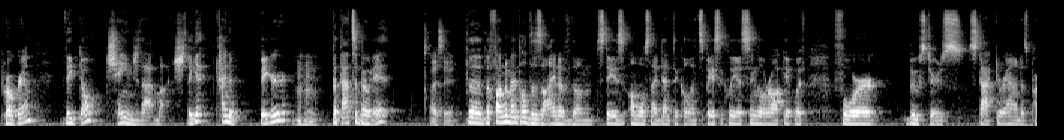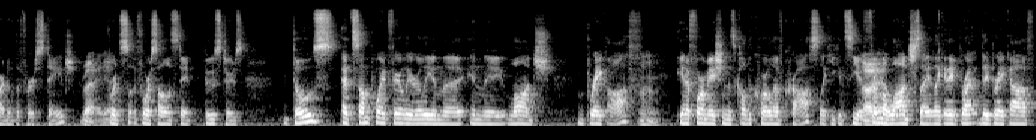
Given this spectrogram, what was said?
program, they don't change that much. They get kind of bigger, but that's about it. I see. The, the fundamental design of them stays almost identical. It's basically a single rocket with four boosters stacked around as part of the first stage Right. Yeah. four, four solid state boosters. Those at some point fairly early in the in the launch break off in a formation that's called the Korolev cross. Like you can see it Mm-hmm. Oh, from yeah. the launch site. Like they bri- they break off,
